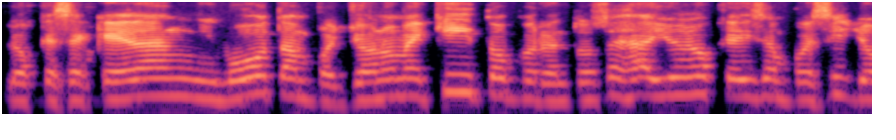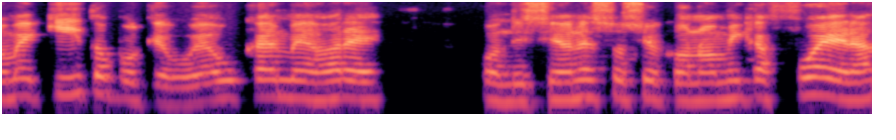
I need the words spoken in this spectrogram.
los que se quedan y votan, pues yo no me quito, pero entonces hay unos que dicen, pues sí, yo me quito porque voy a buscar mejores condiciones socioeconómicas fuera.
